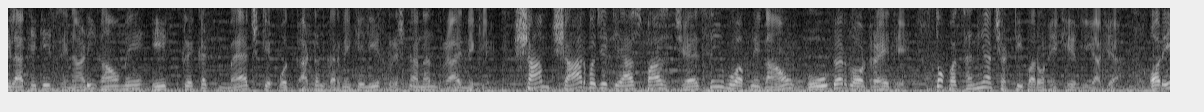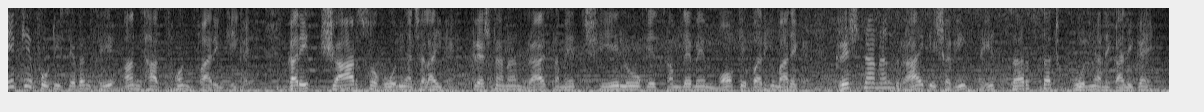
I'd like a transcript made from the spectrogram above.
इलाके के सेनाड़ी गाँव में एक क्रिकेट मैच के उद्घाटन करने के लिए कृष्णानंद राय निकले शाम चार बजे के आसपास जैसे ही वो अपने गाँव गोडर लौट रहे थे तो बसनिया चट्टी पर उन्हें घेर लिया गया और ए के फोर्टी सेवन से अंधाधुंध फायरिंग की गई करीब 400 गोलियाँ चलाई गईं। कृष्णानंद राय समेत छह लोग इस हमले में मौके पर ही मारे गए कृष्णानंद राय के शरीर से सड़सठ गोलियाँ निकाली गईं।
